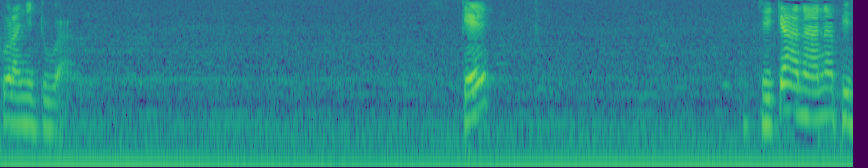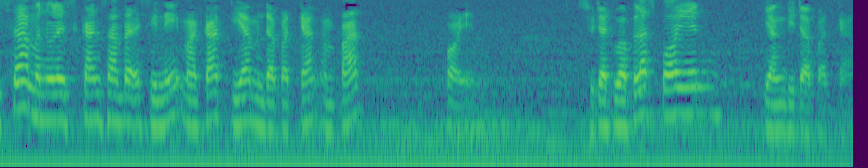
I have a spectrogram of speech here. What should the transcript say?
kurangi 2 Oke. Jika anak-anak bisa menuliskan sampai sini Maka dia mendapatkan 4 poin. Sudah 12 poin yang didapatkan.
